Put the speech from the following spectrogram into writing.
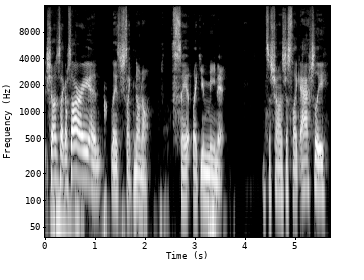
Sean's like, I'm sorry. And Lance's just like, no, no, say it like you mean it. And so Sean's just like, Ashley,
